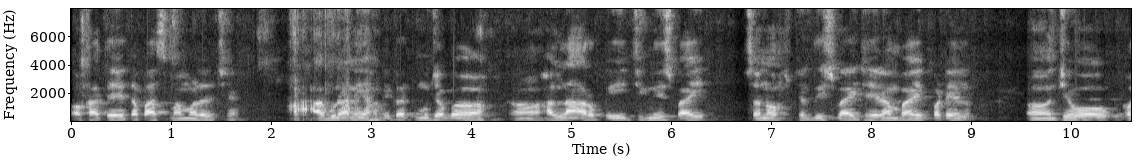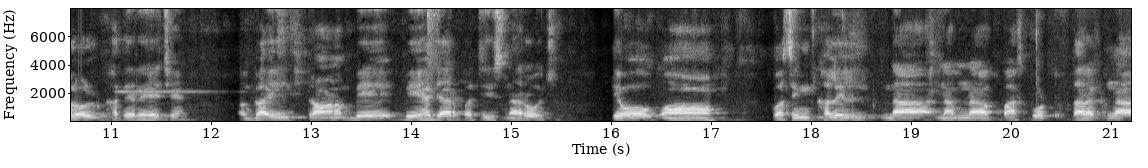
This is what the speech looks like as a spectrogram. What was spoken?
ખાતે તપાસમાં મળેલ છે. આ ગુનાની હકીકત મુજબ હાલના આરોપી જિગ્નેશભાઈ સન ઓફ જગદીશભાઈ જયરામભાઈ પટેલ જેઓ કલોલ ખાતે રહે છે. ગઈ ત્રણ બે બે હજાર પચીસના રોજ તેઓ વસીમ ખલીલના નામના પાસપોર્ટ ધારકના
